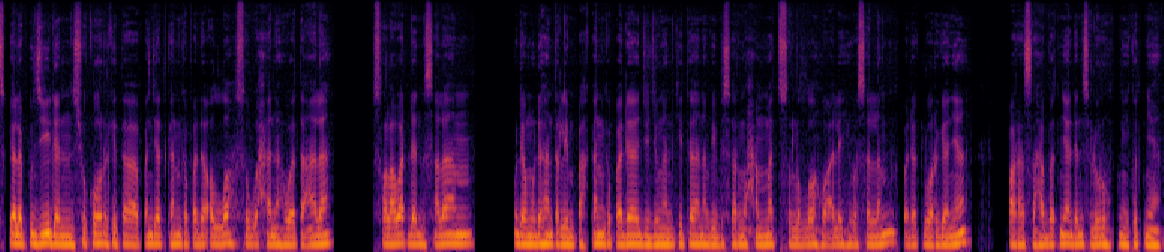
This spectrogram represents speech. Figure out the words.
segala puji dan syukur kita panjatkan kepada Allah subhanahu wa ta'ala. Salawat dan salam mudah-mudahan terlimpahkan kepada junjungan kita Nabi besar Muhammad sallallahu alaihi wasallam kepada keluarganya, para sahabatnya dan seluruh pengikutnya.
